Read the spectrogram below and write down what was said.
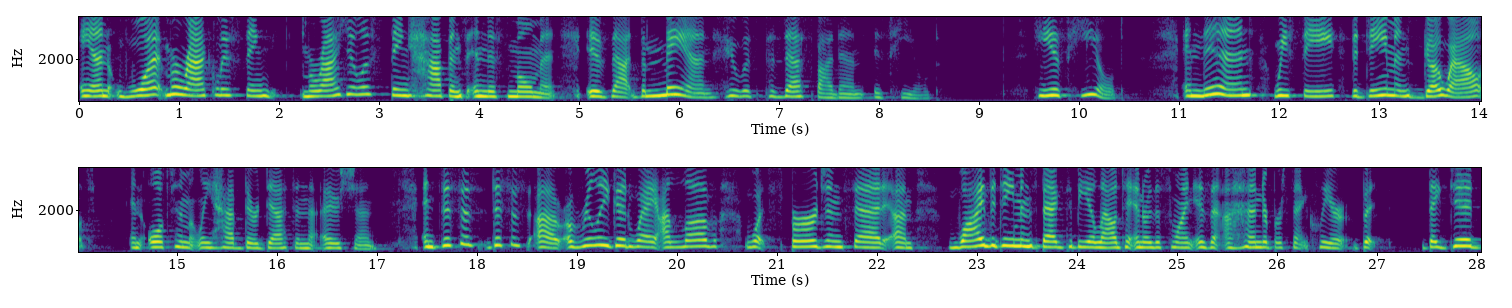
And what miraculous thing, miraculous thing happens in this moment is that the man who was possessed by them is healed. He is healed. And then we see the demons go out and ultimately have their death in the ocean. And this is, this is a, a really good way. I love what Spurgeon said. Um, why the demons begged to be allowed to enter the swine isn't 100% clear, but they did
